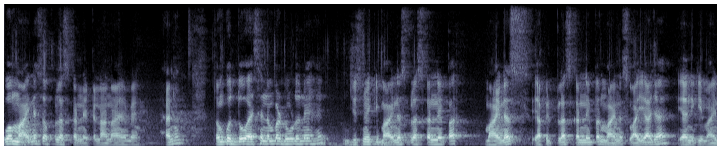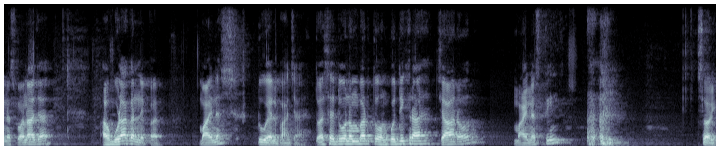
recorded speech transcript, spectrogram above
वह माइनस और प्लस करने पर लाना है हमें, है ना? तो हमको दो ऐसे नंबर ढूँढने हैं, जिसमें कि माइनस प्लस करने पर माइनस या फिर प्लस करने पर माइनस वाई आ जाए, यानी कि माइनस वन आ जाए, और गुणा करने पर माइनस ट्वेल्व आ जाए। तो ऐसे दो नंबर तो हमको दिख रहा है, चार और माइनस तीन। सॉरी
